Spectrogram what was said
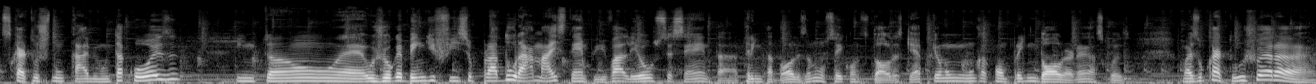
Os cartuchos não cabem muita coisa. Então é, o jogo é bem difícil para durar mais tempo. E valeu 60, 30 dólares. Eu não sei quantos dólares que é, porque eu nunca comprei em dólar, né? As coisas. Mas o cartucho era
